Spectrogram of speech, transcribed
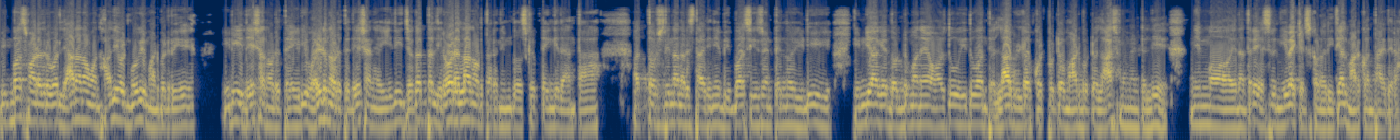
ಬಿಗ್ ಬಾಸ್ ಮಾಡೋದ್ರ ಬದಲು ಯಾವ್ದಾನ ಒಂದ್ ಹಾಲಿವುಡ್ ಮೂವಿ ಮಾಡ್ಬಿಡ್ರಿ. ಇಡೀ ದೇಶ ನೋಡುತ್ತೆ, ಇಡೀ ವರ್ಲ್ಡ್ ನೋಡುತ್ತೆ, ದೇಶನೇ, ಇಡೀ ಜಗತ್ತಲ್ಲಿ ಇರೋರೆಲ್ಲ ನೋಡ್ತಾರೆ ನಿಮ್ದು ಸ್ಕ್ರಿಪ್ಟ್ ಹೆಂಗಿದೆ ಅಂತ. ಹತ್ತು ವರ್ಷದಿಂದ ನಡೆಸ್ತಾ ಇದೀನಿ ಬಿಗ್ ಬಾಸ್ ಸೀಸನ್ ಟೆನ್ ಇಡೀ ಇಂಡಿಯಾಗೆ ದೊಡ್ಡ ಮನೆ, ಅದು ಇದು ಅಂತ ಎಲ್ಲಾ ಬಿಲ್ಡಪ್ ಕೊಟ್ಬಿಟ್ಟು ಮಾಡ್ಬಿಟ್ಟು ಲಾಸ್ಟ್ ಮೂಮೆಂಟ್ ಅಲ್ಲಿ ನಿಮ್ಮ, ಏನಂತಾರೆ, ಹೆಸರು ನೀವೇ ಕೆಡ್ಸ್ಕೊಳ್ಳೋ ರೀತಿಯಲ್ಲಿ ಮಾಡ್ಕೊಂತ ಇದ್ದೀರಾ.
